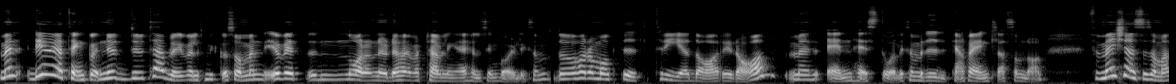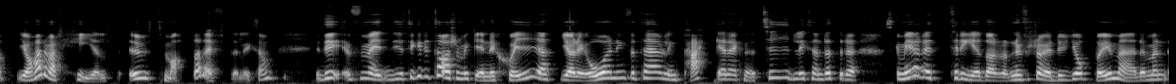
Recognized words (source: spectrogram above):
Men det har jag tänkt på, nu, du tävlar ju väldigt mycket och så, men jag vet eh, några nu, det har ju varit tävlingar i Helsingborg liksom. Då har de åkt dit tre dagar i rad med en häst då, liksom ridit kanske en klass om dagen. För mig känns det som att jag hade varit helt utmattad efter liksom. Det, för mig, jag tycker det tar så mycket energi att göra i ordning för tävling, packa, räkna tid liksom. Det, det, det. Ska man göra det tre dagar, nu förstår jag, du jobbar ju med det, men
